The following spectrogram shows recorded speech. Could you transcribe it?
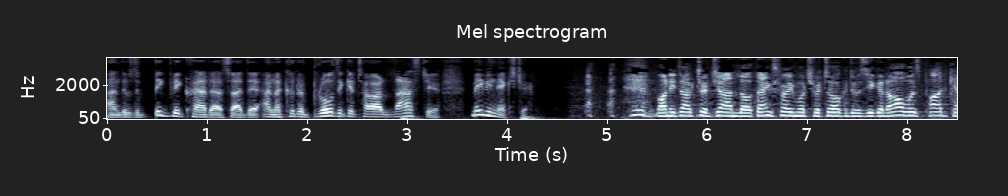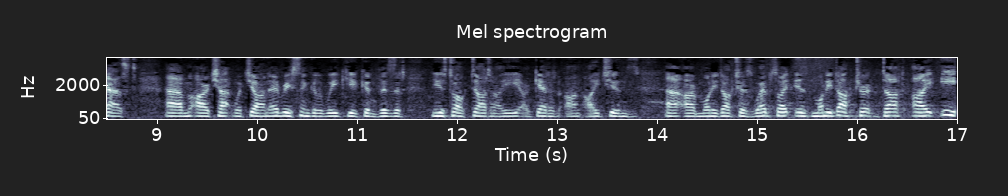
and there was a big, big crowd outside there, and I could have brought the guitar last year. Maybe next year. Money Doctor John Lowe, thanks very much for talking to us. You can always podcast um, our chat with John every single week. You can visit newstalk.ie or get it on iTunes. Uh, our Money Doctor's website is moneydoctor.ie.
